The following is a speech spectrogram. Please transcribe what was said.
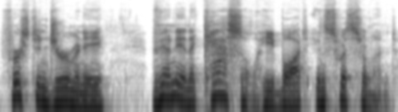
first in Germany, then in a castle he bought in Switzerland.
